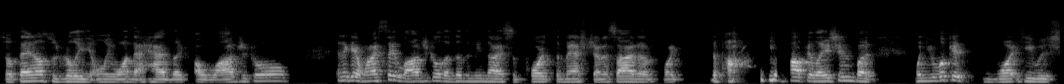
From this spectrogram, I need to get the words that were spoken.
So Thanos was really the only one that had like a logical. And again, when I say logical, that doesn't mean that I support the mass genocide of like the, po- the population. But when you look at what he was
